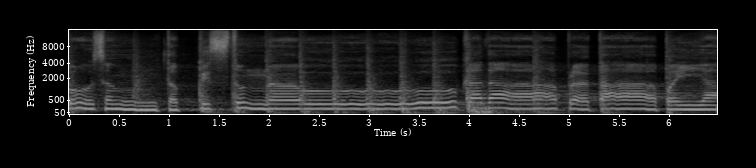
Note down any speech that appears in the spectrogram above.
కోసం తప్పిస్తున్నావు కదా ప్రతాపయ్యా.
